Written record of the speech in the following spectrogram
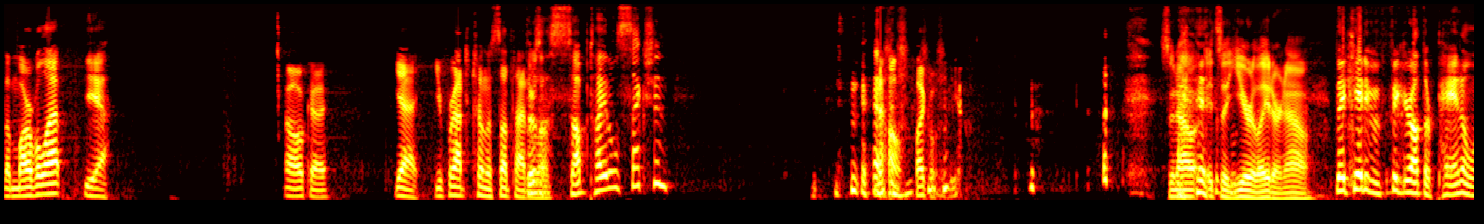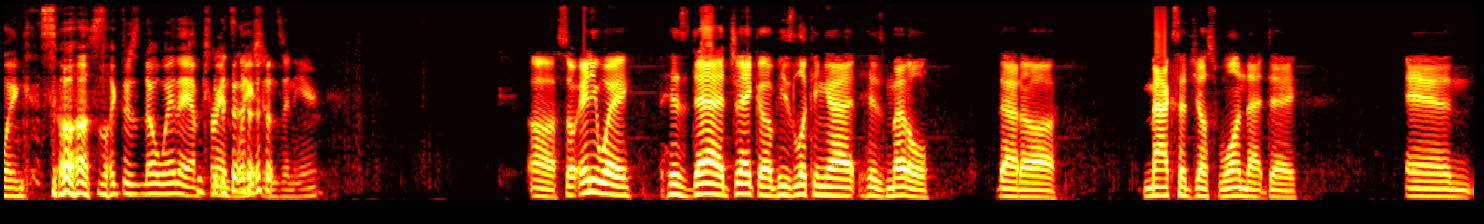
the Marvel app? Yeah, Oh, okay. Yeah, you forgot to turn the subtitles there's a subtitles section. No, fuck with you. So now it's a year later now. They can't even figure out their paneling, so I was like, "There's no way they have translations in here." Uh, so anyway, his dad Jacob, he's looking at his medal that uh Max had just won that day, and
